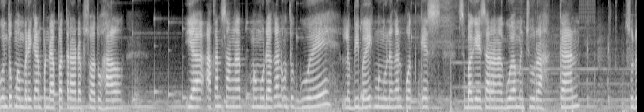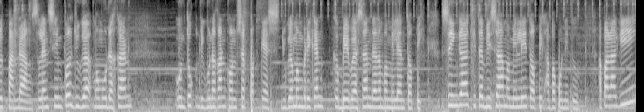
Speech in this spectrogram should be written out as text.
untuk memberikan pendapat terhadap suatu hal ya akan sangat memudahkan untuk gue lebih baik menggunakan podcast sebagai sarana gue mencurahkan sudut pandang. Selain simple juga memudahkan untuk digunakan konsep podcast juga memberikan kebebasan dalam pemilihan topik sehingga kita bisa memilih topik apa pun itu. Apalagi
